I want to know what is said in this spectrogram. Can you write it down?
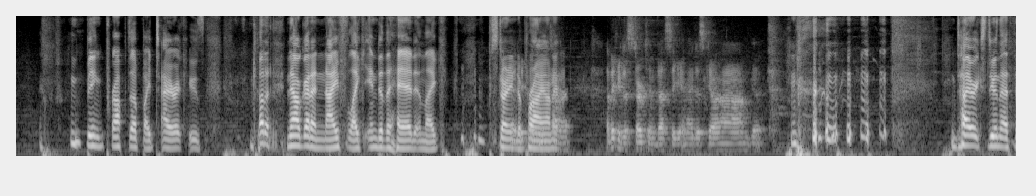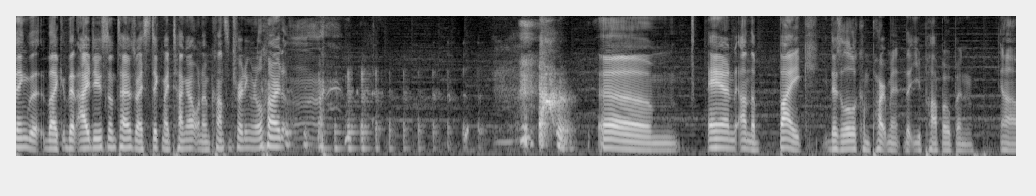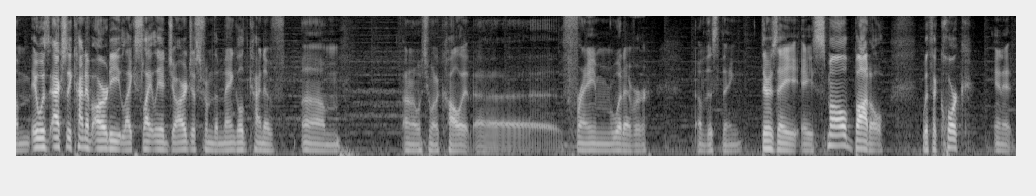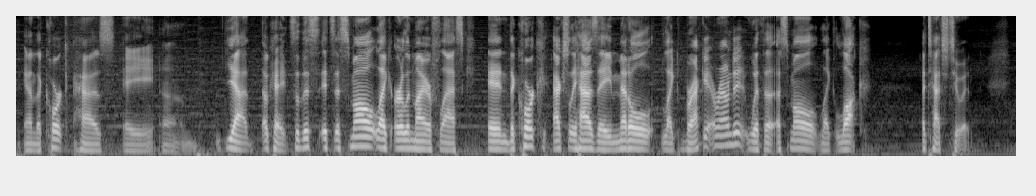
being propped up by Tyrek, who's got a now got a knife like into the head and like starting to pry on it. I think I just start to investigate, and I just go, ah, I'm good. Tyrek's doing that thing that like that I do sometimes where I stick my tongue out when I'm concentrating real hard. um and on the bike there's a little compartment that you pop open. Um it was actually kind of already like slightly ajar just from the mangled kind of um I don't know what you want to call it, uh frame whatever of this thing. There's a a small bottle with a cork in it, and the cork has a um, yeah. Okay, so this it's a small like Erlenmeyer flask, and the cork actually has a metal like bracket around it with a, a small like lock attached to it,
